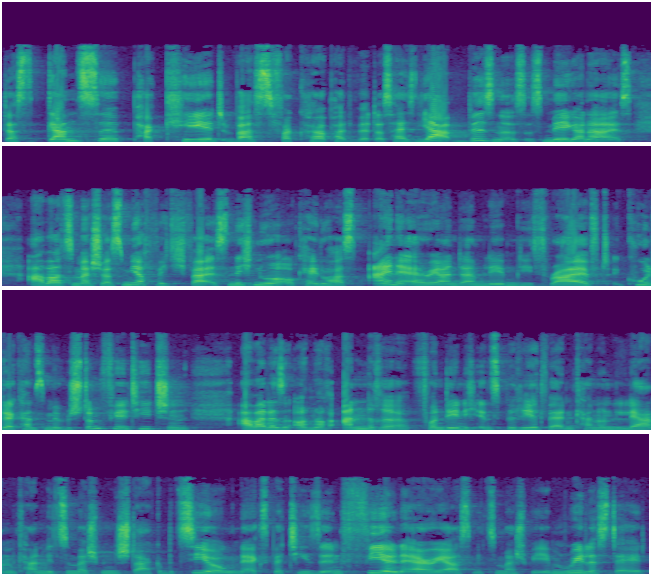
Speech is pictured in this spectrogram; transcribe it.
das ganze Paket, was verkörpert wird. Das heißt, ja, Business ist mega nice. Aber zum Beispiel, was mir auch wichtig war, ist nicht nur, okay, du hast eine Area in deinem Leben, die thrived. Cool, da kannst du mir bestimmt viel teachen. Aber da sind auch noch andere, von denen ich inspiriert werden kann und lernen kann, wie zum Beispiel eine starke Beziehung, eine Expertise in vielen Areas, wie zum Beispiel eben Real Estate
